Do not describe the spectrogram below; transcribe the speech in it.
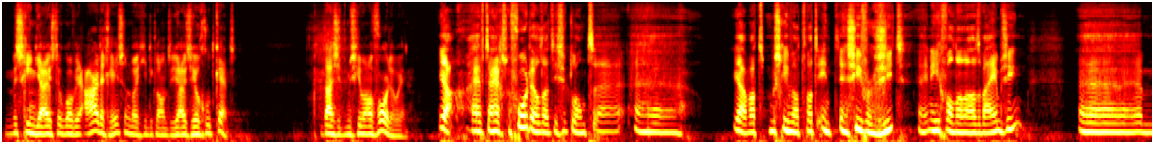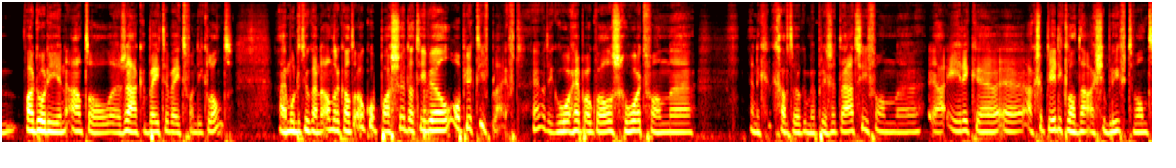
misschien juist ook wel weer aardig is, omdat je die klant juist heel goed kent. Daar zit misschien wel een voordeel in. Ja, hij heeft eigenlijk zijn voordeel dat hij zijn klant uh, ja, wat, misschien wat, wat intensiever ziet. In ieder geval dan dat wij hem zien. Ehm, waardoor hij een aantal zaken beter weet van die klant. Hij moet natuurlijk aan de andere kant ook oppassen dat hij wel objectief blijft. Hè, want ik hoor, heb ook wel eens gehoord van, uh, en ik gaf het ook in mijn presentatie, van uh, ja Erik, uh, accepteer die klant nou alsjeblieft, want,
